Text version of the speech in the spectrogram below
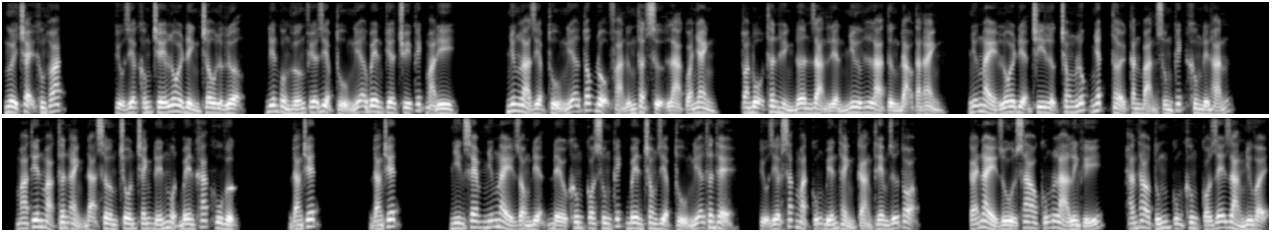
Người chạy không thoát. Cựu diệp khống chế lôi đỉnh châu lực lượng, điên cuồng hướng phía diệp thủ nghĩa bên kia truy kích mà đi. Nhưng là diệp thủ nghĩa tốc độ phản ứng thật sự là quá nhanh, toàn bộ thân hình đơn giản liền như là từng đạo tàn ảnh, những này lôi điện chi lực trong lúc nhất thời căn bản xung kích không đến hắn. Mà thiên mạc thân ảnh đã sớm trôn tránh đến một bên khác khu vực. Đáng chết. Đáng chết nhìn xem những này dòng điện đều không có xung kích bên trong diệp thủ nghĩa thân thể cựu diệp sắc mặt cũng biến thành càng thêm dữ tọn cái này dù sao cũng là linh khí, hắn thao túng cũng không có dễ dàng như vậy.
